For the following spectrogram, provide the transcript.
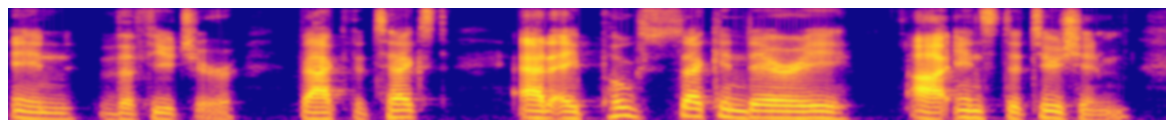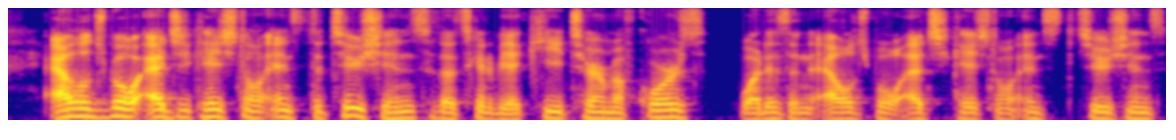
in the future. Back to the text. At a post-secondary uh, institution, eligible educational institutions, so that's going to be a key term, of course. What is an eligible educational institutions?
